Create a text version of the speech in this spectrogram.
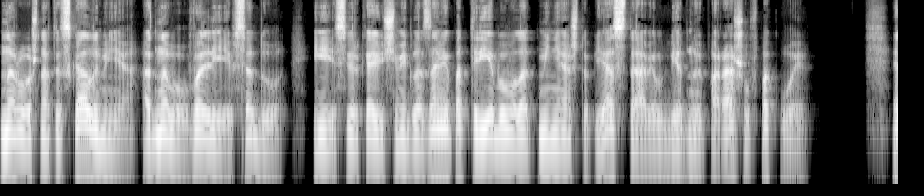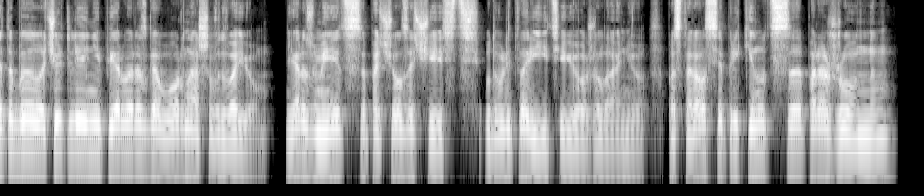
нарочно отыскала меня, одного в аллее в саду, и сверкающими глазами потребовал от меня, чтоб я оставил бедную парашу в покое. Это был чуть ли не первый разговор наш вдвоем. Я, разумеется, почел за честь удовлетворить ее желанию, постарался прикинуться пораженным,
